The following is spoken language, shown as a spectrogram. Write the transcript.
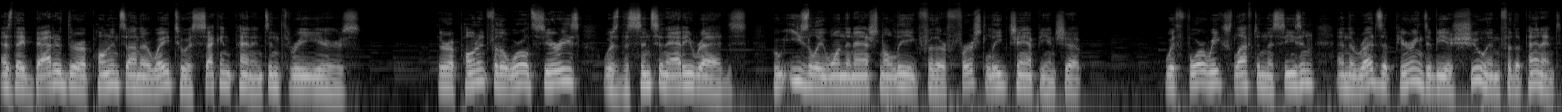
as they battered their opponents on their way to a second pennant in three years. Their opponent for the World Series was the Cincinnati Reds, who easily won the National League for their first league championship. With four weeks left in the season and the Reds appearing to be a shoe in for the pennant,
